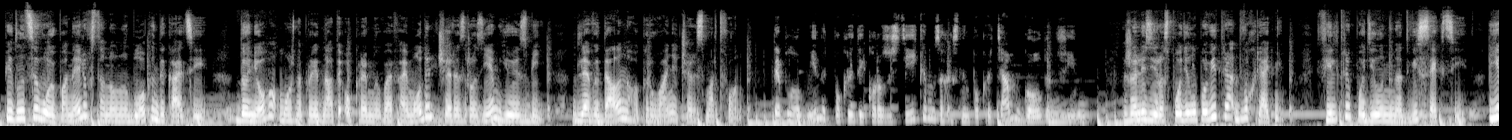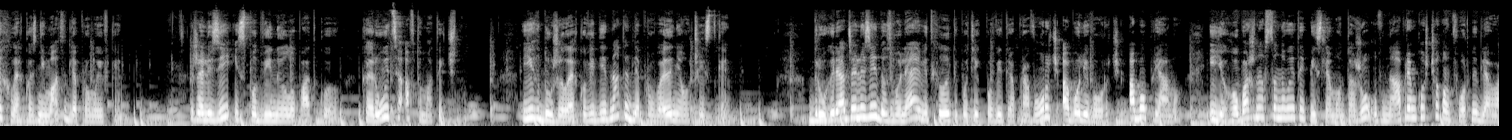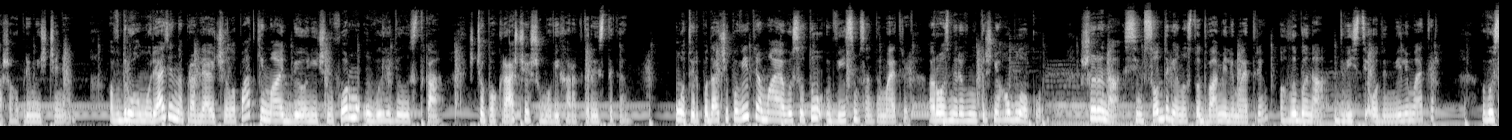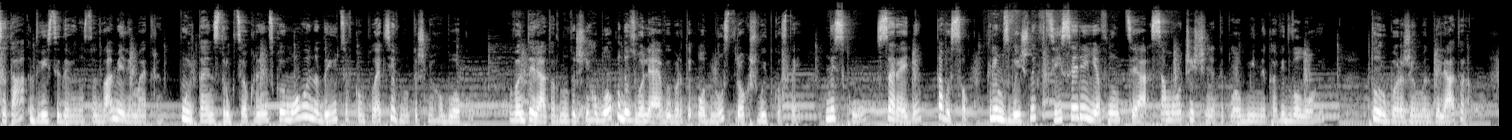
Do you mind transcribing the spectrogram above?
Під лицевою панелю встановлено блок індикації. До нього можна приєднати окремий Wi-Fi модуль через роз'єм USB для видаленого керування через смартфон. Теплообмінник покритий корозостійким захисним покриттям Golden Fin. Жалюзі розподілу повітря двохрядні. Фільтри поділені на дві секції. Їх легко знімати для промивки. Жалюзі із подвійною лопаткою керуються автоматично. Їх дуже легко від'єднати для проведення очистки. Другий ряд жалюзі дозволяє відхилити потік повітря праворуч або ліворуч, або прямо, і його бажано встановити після монтажу в напрямку, що комфортний для вашого приміщення. В другому ряді направляючі лопатки мають біонічну форму у вигляді листка, що покращує шумові характеристики. Отвір подачі повітря має висоту 8 см, розміри внутрішнього блоку. Ширина 792 мм, глибина 201 мм, висота 292 мм. Пульт та інструкція українською мовою надаються в комплекті внутрішнього блоку. Вентилятор внутрішнього блоку дозволяє вибрати одну з трьох швидкостей низьку, середню та високу. Крім звичних, в цій серії є функція самоочищення теплообмінника від вологи, турборежим вентилятора,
